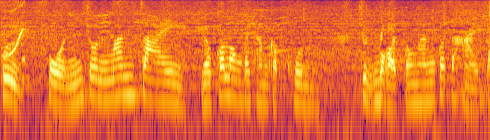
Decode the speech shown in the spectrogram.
ฝึกฝนจนมั่นใจ แล้วก็ลองไปทำกับคน จุดบอดตรงนั้นก็จะหายไป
